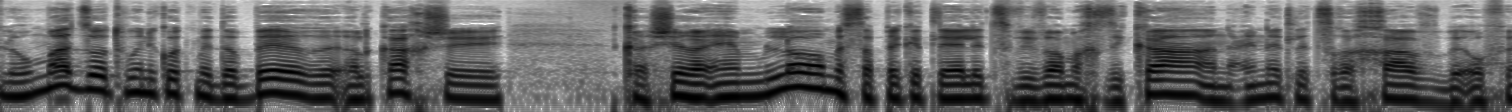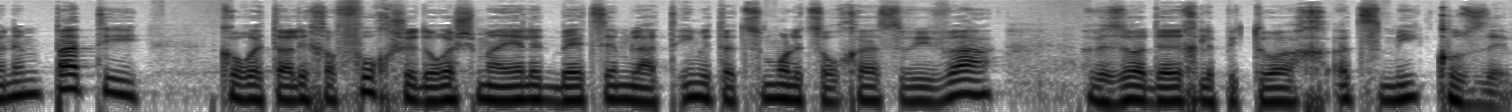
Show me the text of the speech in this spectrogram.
לעומת זאת, וויניקוט מדבר על כך שכאשר האם לא מספקת לילד סביבה מחזיקה, הנענת לצרכיו באופן אמפתי, קורה תהליך הפוך שדורש מהילד בעצם להתאים את עצמו לצורכי הסביבה, וזו הדרך לפיתוח עצמי כוזב.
